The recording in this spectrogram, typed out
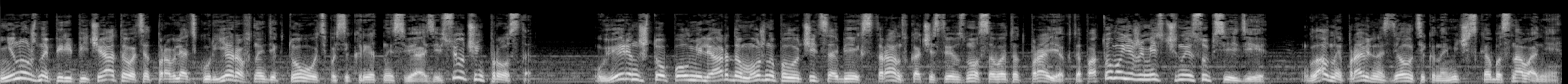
Не нужно перепечатывать, отправлять курьеров, надиктовывать по секретной связи. Все очень просто. Уверен, что полмиллиарда можно получить с обеих стран в качестве взноса в этот проект, а потом и ежемесячные субсидии. Главное правильно сделать экономическое обоснование.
